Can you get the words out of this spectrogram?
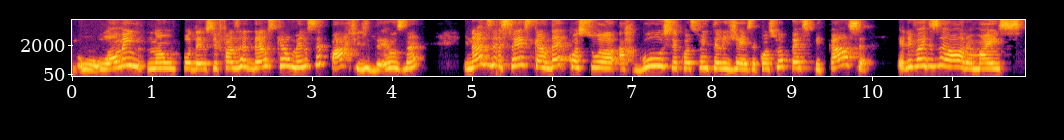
o, o homem não podendo se fazer Deus, quer ao menos ser parte de Deus, né? E na 16, Kardec, com a sua argúcia, com a sua inteligência, com a sua perspicácia, ele vai dizer, ora, mas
